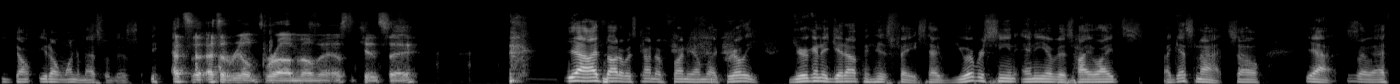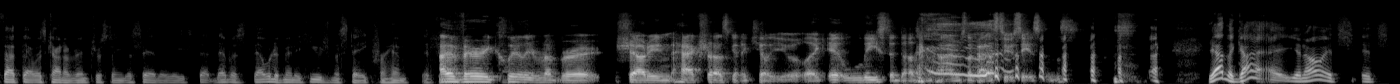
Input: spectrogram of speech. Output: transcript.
you don't, you don't want to mess with this. That's a that's a real bruh moment, as the kids say. yeah, I thought it was kind of funny. I'm like, really, you're gonna get up in his face? Have you ever seen any of his highlights? I guess not. So, yeah, so I thought that was kind of interesting to say the least. That that was that would have been a huge mistake for him. I very clearly remember shouting Hackshaw's gonna kill you like at least a dozen times the past two seasons. yeah, the guy, you know, it's it's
